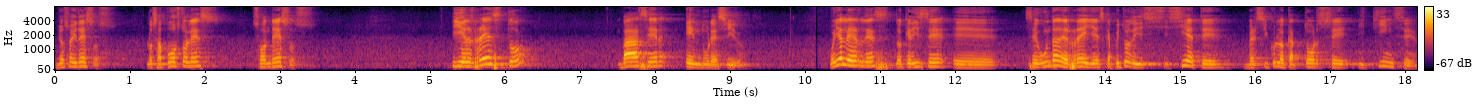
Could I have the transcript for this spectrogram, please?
yo soy de esos. Los apóstoles son de esos. Y el resto va a ser endurecido. Voy a leerles lo que dice eh, Segunda de Reyes, capítulo 17, versículo 14 y 15.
